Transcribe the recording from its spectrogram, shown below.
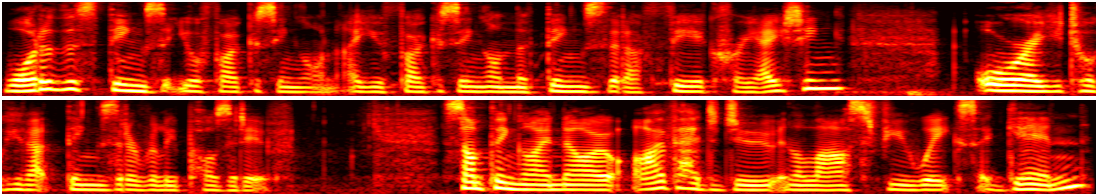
What are the things that you're focusing on? Are you focusing on the things that are fear creating or are you talking about things that are really positive? Something I know I've had to do in the last few weeks again,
